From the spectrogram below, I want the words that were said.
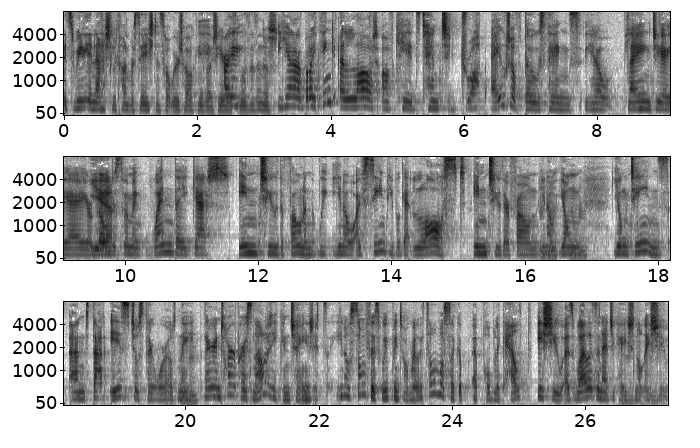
it's really a national conversation is what we're talking about here, I, I, suppose, isn't it? Yeah, but I think a lot of kids tend to drop out of those things, you know, playing GAA or yeah. going to swimming when they get into the phone. And we, you know, I've seen people get lost into their phone, you mm-hmm, know, young. Mm-hmm young teens and that is just their world and mm-hmm. their entire personality can change it's you know some of this we've been talking about it's almost like a, a public health issue as well as an educational mm-hmm. issue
